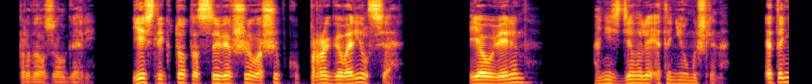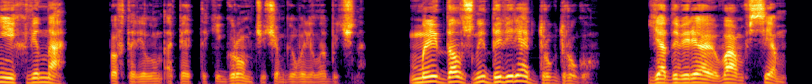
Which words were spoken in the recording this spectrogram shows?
— продолжал Гарри, — «если кто-то совершил ошибку, проговорился, я уверен, они сделали это неумышленно. Это не их вина», — повторил он опять-таки громче, чем говорил обычно. «Мы должны доверять друг другу. Я доверяю вам всем,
